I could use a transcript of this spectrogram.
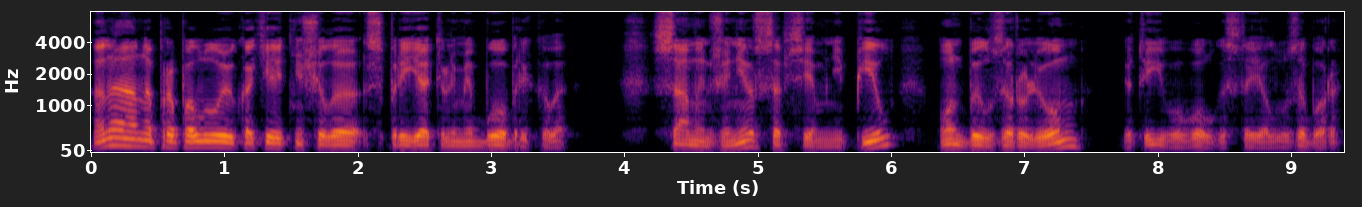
Она напропалую кокетничала с приятелями Бобрикова. Сам инженер совсем не пил, он был за рулем, это его «Волга» стояла у забора.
